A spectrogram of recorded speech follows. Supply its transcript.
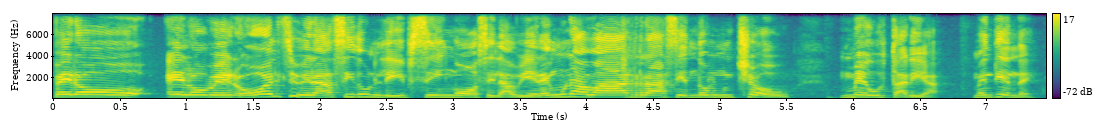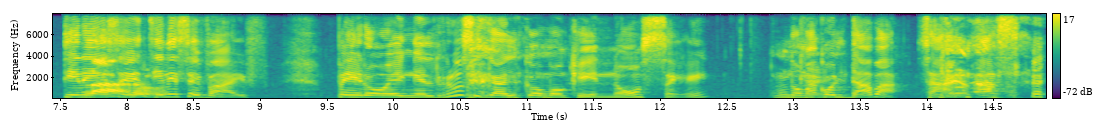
Pero el overall, si hubiera sido un lip sync o si la viera en una barra haciendo un show, me gustaría. ¿Me entiendes? Tiene, ese, tiene ese vibe. Pero en el Rusical, como que no sé. No me acordaba. O sea,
